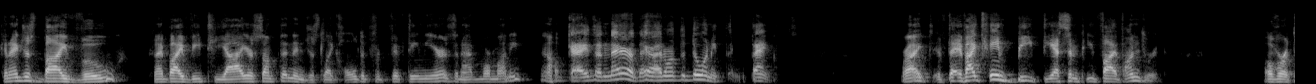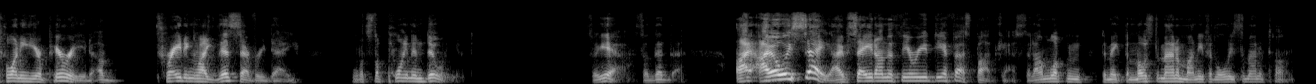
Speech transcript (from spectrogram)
can I just buy VOO? Can I buy VTI or something and just like hold it for 15 years and have more money? Okay, then there, there, I don't have to do anything. Thanks. Right? If they, if I can't beat the S&P 500 over a 20 year period of trading like this every day, what's the point in doing it? So yeah, so that I, I always say, I say it on the Theory of DFS podcast that I'm looking to make the most amount of money for the least amount of time.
